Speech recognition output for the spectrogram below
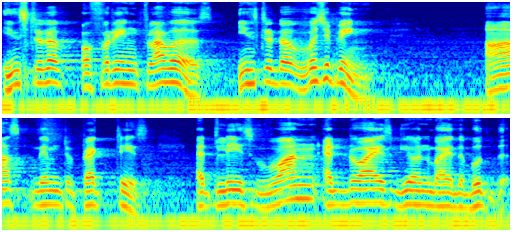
instead of offering flowers, instead of worshipping, ask them to practice at least one advice given by the Buddha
